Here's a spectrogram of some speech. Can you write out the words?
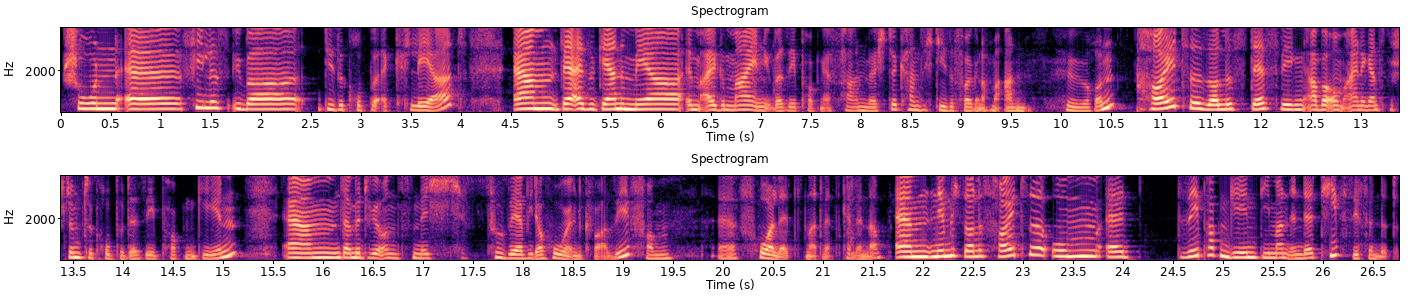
schon äh, vieles über diese Gruppe erklärt. Ähm, wer also gerne mehr im Allgemeinen über Seepocken erfahren möchte, kann sich diese Folge nochmal anhören. Heute soll es deswegen aber um eine ganz bestimmte Gruppe der Seepocken gehen, ähm, damit wir uns nicht zu sehr wiederholen quasi vom äh, vorletzten Adventskalender. Ähm, nämlich soll es heute um äh, Seepocken gehen, die man in der Tiefsee findet.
